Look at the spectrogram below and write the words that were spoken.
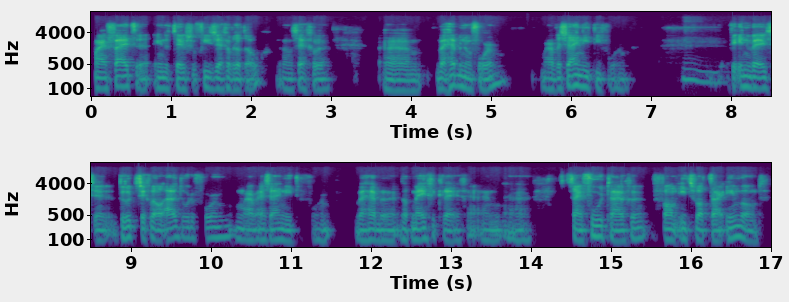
Maar in feite, in de theosofie zeggen we dat ook. Dan zeggen we, uh, we hebben een vorm, maar we zijn niet die vorm. Hmm. De inwezen drukt zich wel uit door de vorm, maar wij zijn niet de vorm. We hebben dat meegekregen en eh, het zijn voertuigen van iets wat daarin woont.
